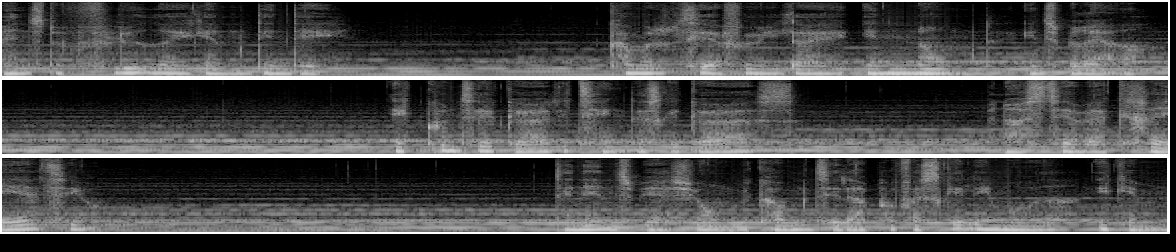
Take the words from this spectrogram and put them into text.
Mens du flyder igennem din dag, kommer du til at føle dig enormt inspireret. Ikke kun til at gøre de ting, der skal gøres, men også til at være kreativ. Denne inspiration vil komme til dig på forskellige måder igennem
